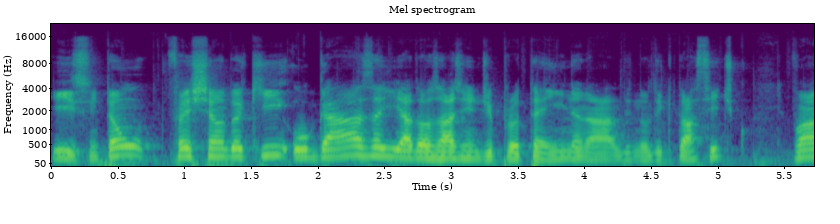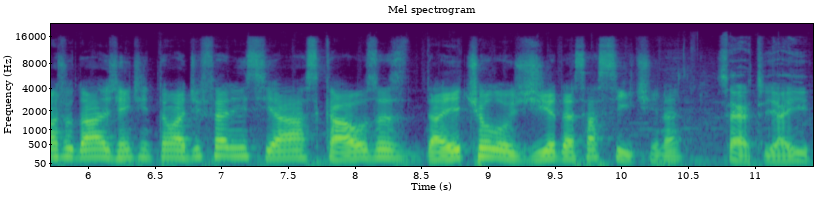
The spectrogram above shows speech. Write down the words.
Isso, então, fechando aqui, o gasa e a dosagem de proteína na- no líquido acítico vão ajudar a gente, então, a diferenciar as causas da etiologia dessa acite, né? Certo, e aí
